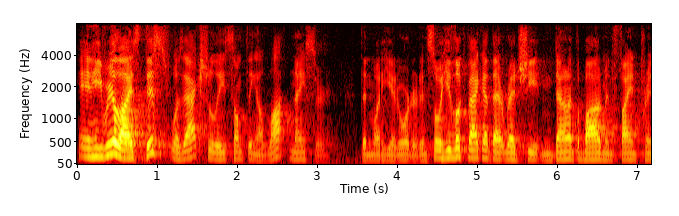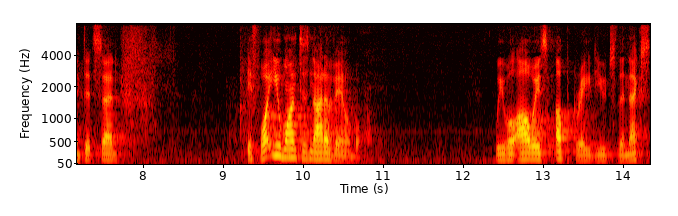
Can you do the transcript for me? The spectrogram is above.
And he realized this was actually something a lot nicer than what he had ordered. And so he looked back at that red sheet, and down at the bottom in fine print it said, If what you want is not available, we will always upgrade you to the next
